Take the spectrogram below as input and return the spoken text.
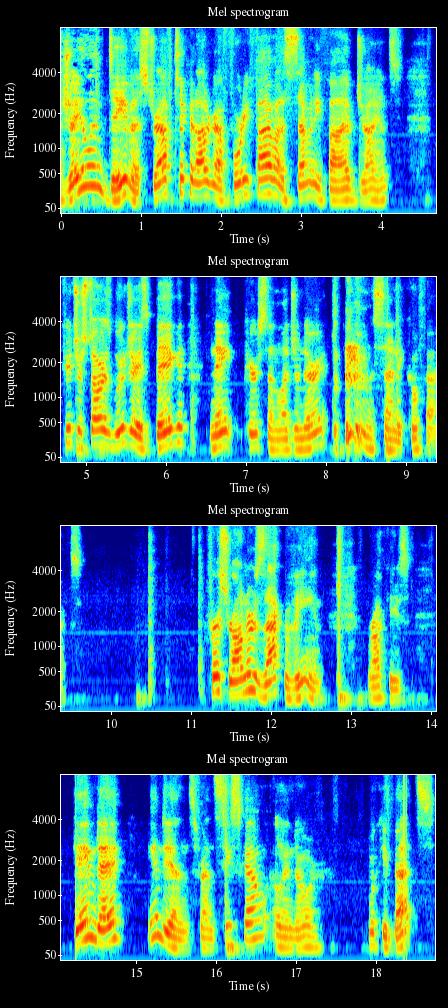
Jaylin Davis, draft ticket autograph, 45 out of 75 Giants. Future Stars, Blue Jays, big Nate Pearson, legendary Sandy Koufax. First rounder, Zac Veen, Rockies. Game day, Indians, Francisco Lindor. Mookie Betts.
